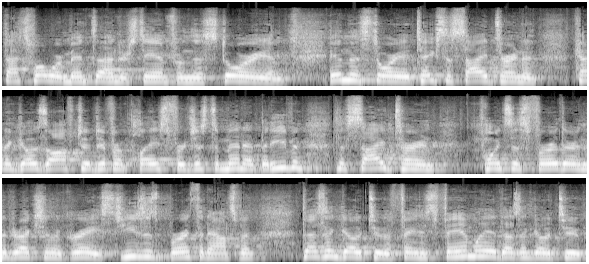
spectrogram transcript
That's what we're meant to understand from this story. And in this story, it takes a side turn and kind of goes off to a different place for just a minute. But even the side turn points us further in the direction of grace. Jesus' birth announcement doesn't go to his family, it doesn't go to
